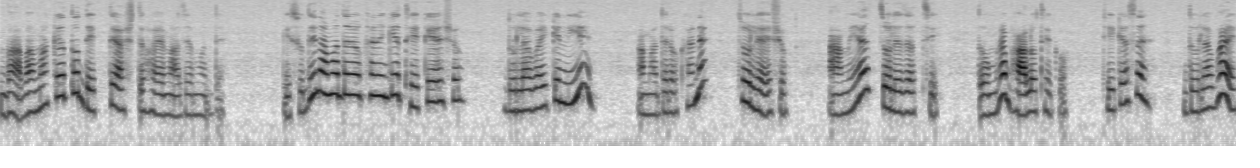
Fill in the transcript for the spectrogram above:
বাবা মাকে তো দেখতে আসতে হয় মাঝে মধ্যে। কিছুদিন আমাদের ওখানে গিয়ে থেকে এসো। দুলাভাইকে নিয়ে আমাদের ওখানে চলে এসো। আমি আর চলে যাচ্ছি। তোমরা ভালো থেকো, ঠিক আছে? দুলাভাই,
